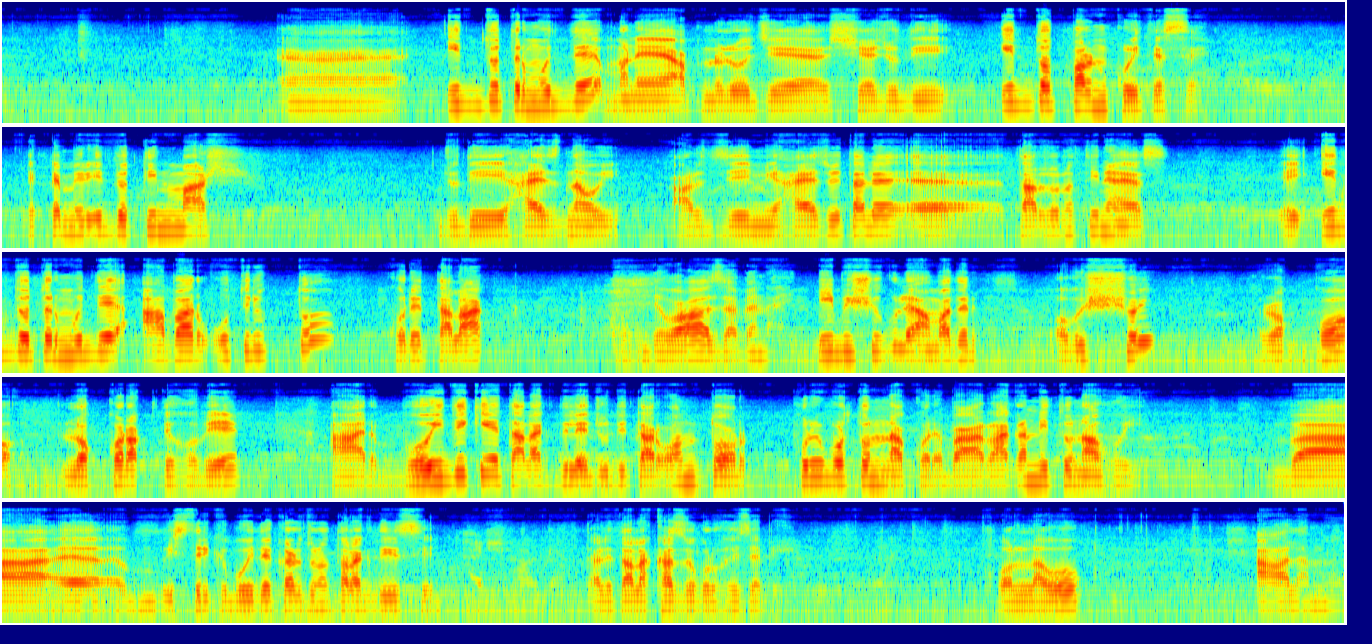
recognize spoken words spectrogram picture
ইদ্যতের মধ্যে মানে আপনার ওই যে সে যদি ইদ্যত পালন করিতেছে। একটা মেয়ের ইদ্যত তিন মাস। যদি হায়েজ না হই, আর যে মেয়ে হায়েজ হই, তাহলে তার জন্য তিন হায়েজ। এই ইদ্যতের মধ্যে আবার অতিরিক্ত করে তালাক দেওয়া যাবে না। এই বিষয়গুলি আমাদের অবশ্যই লক্ষ্য লক্ষ্য রাখতে হবে। আর বই দিকে তালাক দিলে যদি তার অন্তর পরিবর্তন না করে বা রাগান্বিত না হই, বা স্ত্রীকে বই দেখার জন্য তালাক দিয়েছে, তাহলে তালাক কার্যকর হয়ে যাবে। আল্লাহ আলামু।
